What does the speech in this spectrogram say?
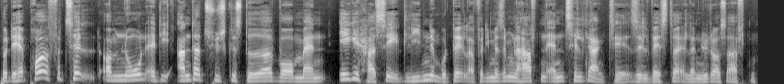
på det her. Prøv at fortælle om nogle af de andre tyske steder, hvor man ikke har set lignende modeller, fordi man simpelthen har haft en anden tilgang til Silvester eller nytårsaften.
